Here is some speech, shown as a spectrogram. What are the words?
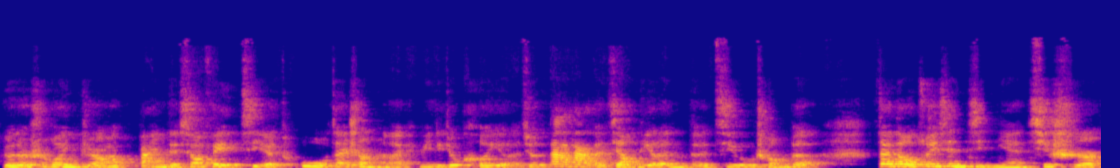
有的时候你只要把你的消费截图再上传到 APP 里就可以了，就大大的降低了你的记录成本。再到最近几年，其实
